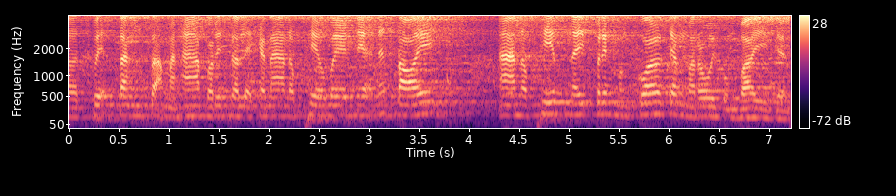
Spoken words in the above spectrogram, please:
ឺទ្វេតੰសមហាបរិសលក្ខណានុភាវេអ្នកហ្នឹងដោយ អានុភាពនៃព្រះមង្គលទាំង108ទៀត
